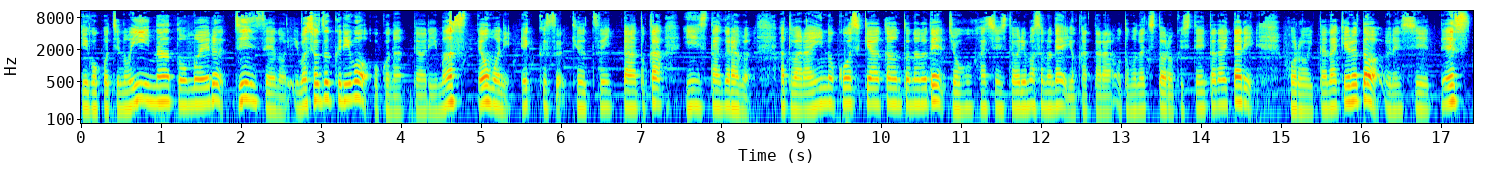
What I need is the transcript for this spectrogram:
居心地のいいなと思える人生の居場所づくりを行っております。で、主に X、旧 Twitter とか Instagram、あとは LINE の公式アカウントなどで情報発信しておりますので、よかったらお友達登録していただいたり、フォローいただただけると嬉しいです。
